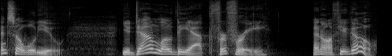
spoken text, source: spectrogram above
And so will you. You download the app for free and off you go.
